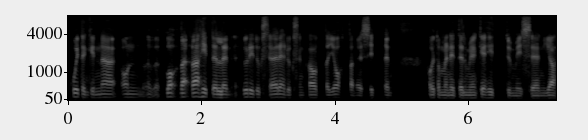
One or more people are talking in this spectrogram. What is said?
kuitenkin nämä on vähitellen yrityksen ja erehdyksen kautta johtaneet sitten hoitomenetelmien kehittymiseen. Ja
